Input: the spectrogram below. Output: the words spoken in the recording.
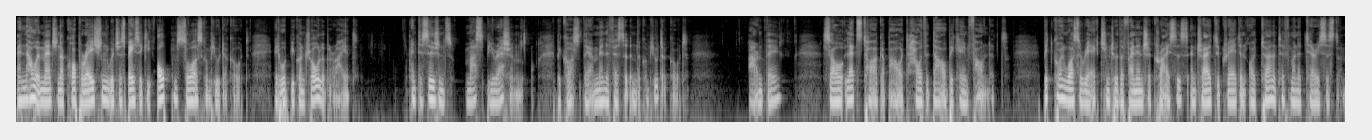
And now imagine a corporation which is basically open source computer code. It would be controllable, right? And decisions must be rational because they are manifested in the computer code. Aren't they? So let's talk about how the DAO became founded. Bitcoin was a reaction to the financial crisis and tried to create an alternative monetary system.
